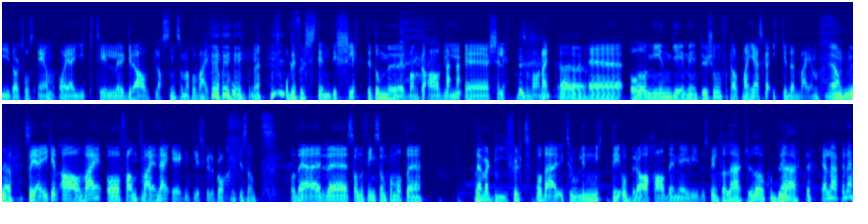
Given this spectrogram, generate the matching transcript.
i Dark Souls 1, og jeg gikk til gravplassen som er på vei til katakombene, og ble fullstendig slettet og mørbanka av de eh, skjelettene som var der. Eh, og min gamerintuisjon fortalte meg jeg skal ikke den veien. Ja. Ja, Så jeg gikk en annen vei og fant veien jeg egentlig skulle gå. ikke sant. Og det er eh, sånne ting som på en måte Det er verdifullt, og det er utrolig nyttig og bra å ha det med i videospill. Da lærte du, da. Du Ja. lærte. Jeg lærte det.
